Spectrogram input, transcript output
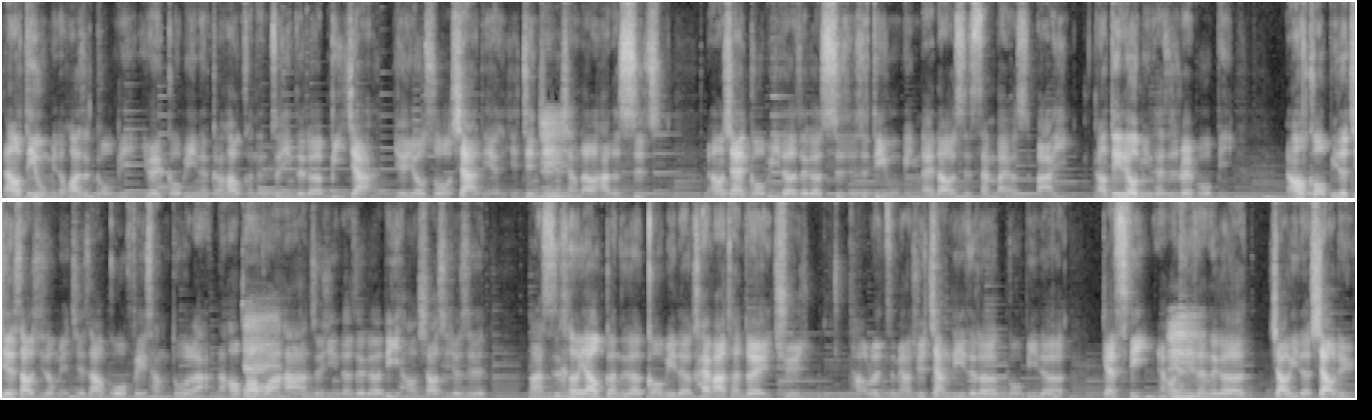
然后第五名的话是狗币，因为狗币呢刚好可能最近这个币价也有所下跌，也渐渐影响到它的市值。然后现在狗币的这个市值是第五名，来到的是三百二十八亿，然后第六名才是瑞波币。然后狗币的介绍，其实我们也介绍过非常多啦。然后包括它最近的这个利好消息，就是马斯克要跟这个狗币的开发团队去讨论怎么样去降低这个狗币的 gas fee，然后提升这个交易的效率。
